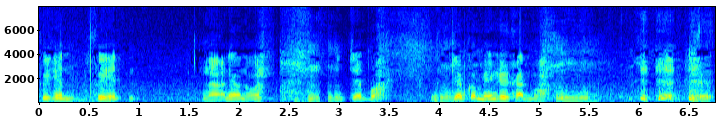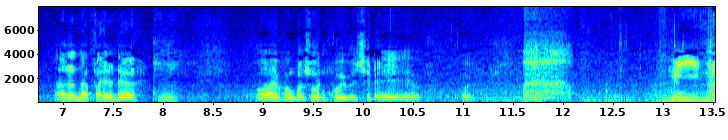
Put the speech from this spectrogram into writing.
คือเห็นคือเห็น หนาแน่นอนเจ็บบ่เจ็บก็เหม็นคือกันบ่อืมอันนั้นนะไปแล้วเด้ออืมโอ้ยผมก็ชวนคุยไปเสียแล้วโทษมีอีกไหม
